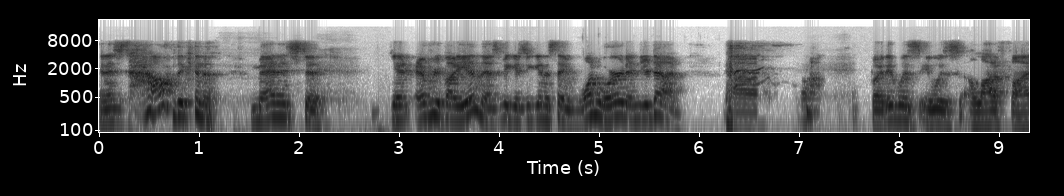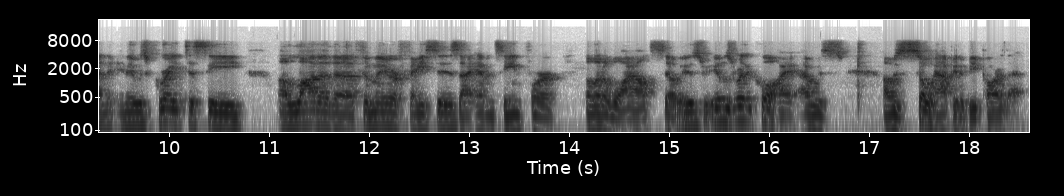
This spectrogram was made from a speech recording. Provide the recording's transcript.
and it's how are they going to manage to get everybody in this? Because you're going to say one word and you're done. Uh, but it was it was a lot of fun, and it was great to see a lot of the familiar faces I haven't seen for a little while. So it was it was really cool. I, I was I was so happy to be part of that.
